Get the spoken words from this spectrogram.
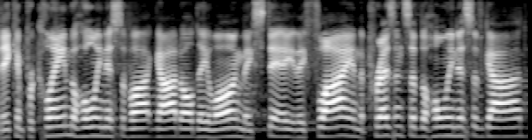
They can proclaim the holiness of God all day long. They stay, they fly in the presence of the holiness of God.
